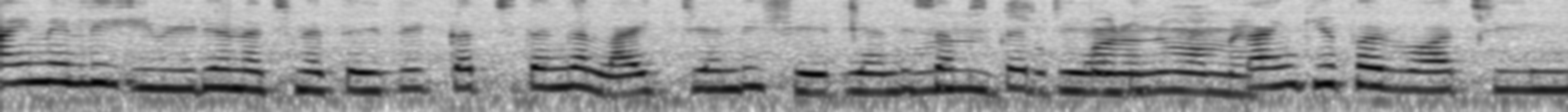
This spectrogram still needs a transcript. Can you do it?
ఫైనల్లీ ఈ వీడియో నచ్చినట్లయితే ఖచ్చితంగా లైక్ చేయండి షేర్ చేయండి సబ్స్క్రైబ్ చేయండి. థ్యాంక్ యూ ఫర్ వాచింగ్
